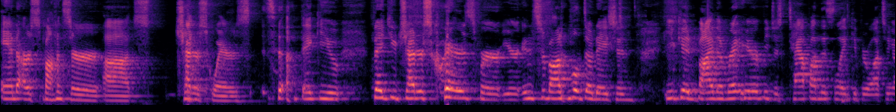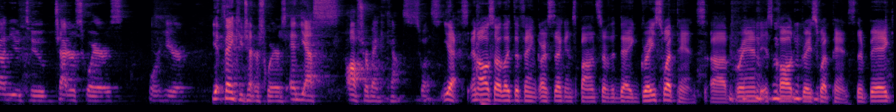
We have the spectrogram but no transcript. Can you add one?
and our sponsor uh Cheddar Squares. thank you. Thank you Cheddar Squares for your insurmountable donations. You can buy them right here if you just tap on this link if you're watching on YouTube, Cheddar Squares or here. Yeah, thank you Cheddar Squares. And yes, offshore bank accounts, Swiss. Yes, and also I'd like to thank our second sponsor of the day, Gray Sweatpants. Uh, brand is called Gray Sweatpants. They're big,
